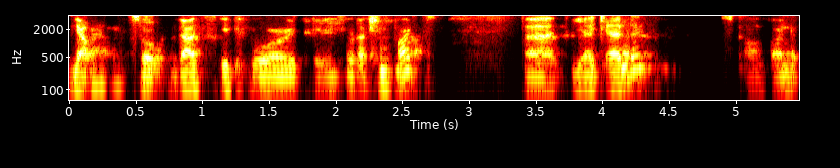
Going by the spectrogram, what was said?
Yeah, so that's it for the introduction part. ጥያቄ አለ እስካሁን ባለው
